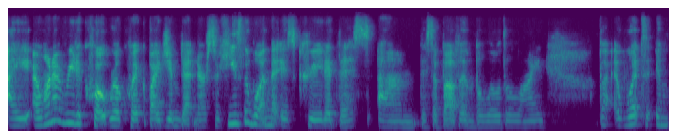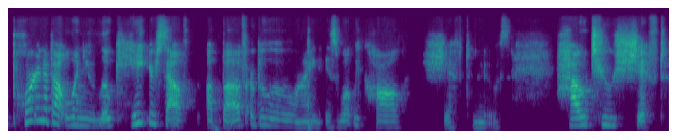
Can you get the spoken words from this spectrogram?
I, I want to read a quote real quick by Jim Dethmer. So he's the one that has created this um, this above and below the line. But what's important about when you locate yourself above or below the line is what we call shift moves. How to shift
